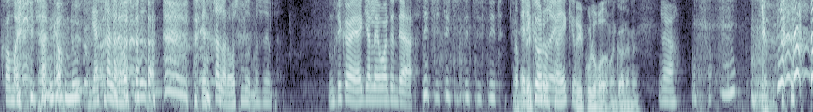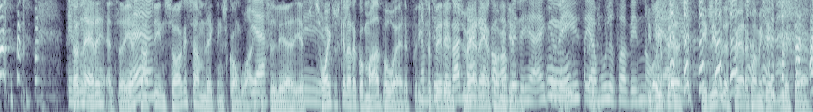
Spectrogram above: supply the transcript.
Kommer jeg i tanke om nu. Jeg skræller da også mod. Jeg skræller da også mod mig selv. Men det gør jeg ikke. Jeg laver den der snit, snit, snit, snit, snit, snit. Ja, det gjorde du så ikke, jo. Det er guldrød, man gør det med. Ja. Sådan er det. Altså, jeg Ja, tabte i en sokkesammenlægningskonkurrence Ja. tidligere. Jeg Det- tror ikke, du skal lade dig gå meget på af det, fordi Jamen, så bliver det en svær dag at komme igennem. Det, her, ikke? det er det eneste, jeg har mulighed for at vinde Dit over. liv, bliver, dit liv bliver svært at komme igennem, hvis det er.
